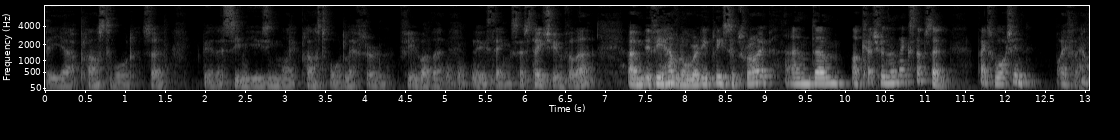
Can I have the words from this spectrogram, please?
the uh, plasterboard. So be able to see me using my plasterboard lifter and a few other new things. So stay tuned for that. Um, if you haven't already, please subscribe and um, I'll catch you in the next episode. Thanks for watching. Bye for now.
